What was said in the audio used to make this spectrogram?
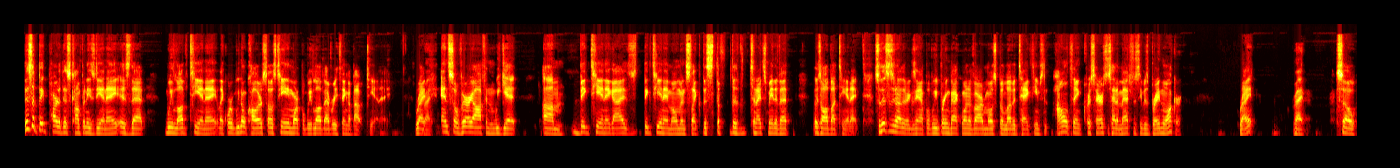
This is a big part of this company's DNA is that we love TNA. Like we're we don't call ourselves T anymore, but we love everything about TNA, right? Right. And so very often we get um big TNA guys, big TNA moments like this. The the tonight's main event is all about TNA. So this is another example. We bring back one of our most beloved tag teams. And I don't think Chris Harris has had a match since he was Braden Walker. Right? Right. So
